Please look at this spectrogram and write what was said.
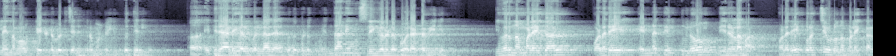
അല്ലെ? നമ്മൾ കേട്ടിട്ടുള്ള ഒരു ചരിത്രമുണ്ട്. യുദ്ധത്തിൽ എതിരാളികൾ വല്ലാതെ അത്ഭുതപ്പെടുന്നു. എന്താണ് ഈ മുസ്ലിങ്ങളുടെ പോരാട്ട വീര്യം? ഇവർ നമ്മളെക്കാൾ വളരെ എണ്ണത്തിൽ തുലോം വിരളമാണ്. വളരെ കുറച്ചേ ഉള്ളൂ നമ്മളെക്കാൾ.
